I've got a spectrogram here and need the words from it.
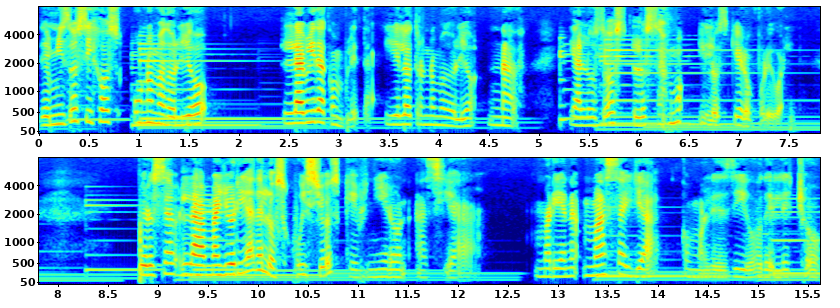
De mis dos hijos, uno me dolió la vida completa y el otro no me dolió nada. Y a los dos los amo y los quiero por igual. Pero la mayoría de los juicios que vinieron hacia Mariana, más allá, como les digo, del hecho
